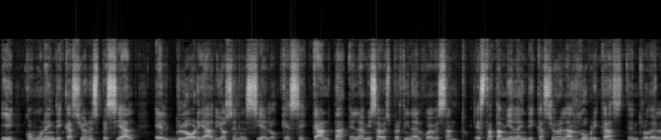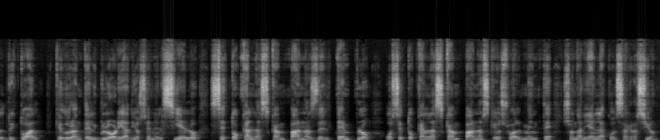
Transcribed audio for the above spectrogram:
y, como una indicación especial, el Gloria a Dios en el cielo, que se canta en la misa vespertina del jueves santo. Está también la indicación en las rúbricas dentro del ritual que durante el Gloria a Dios en el cielo se tocan las campanas del templo o se tocan las campanas que usualmente sonarían en la consagración.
